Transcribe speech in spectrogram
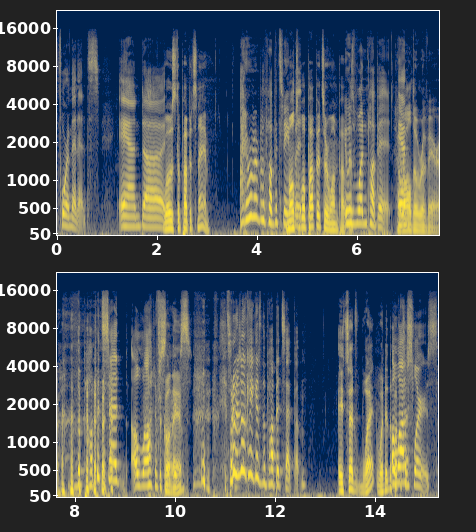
four minutes, and uh, What was the puppet's name? I don't remember the puppet's name. Multiple but puppets or one puppet? It was one puppet. and Geraldo Rivera. the puppet said a lot of It's a cool name. slurs, but it was okay because the puppet said them. It said what? What did the A puppet lot say? of slurs.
